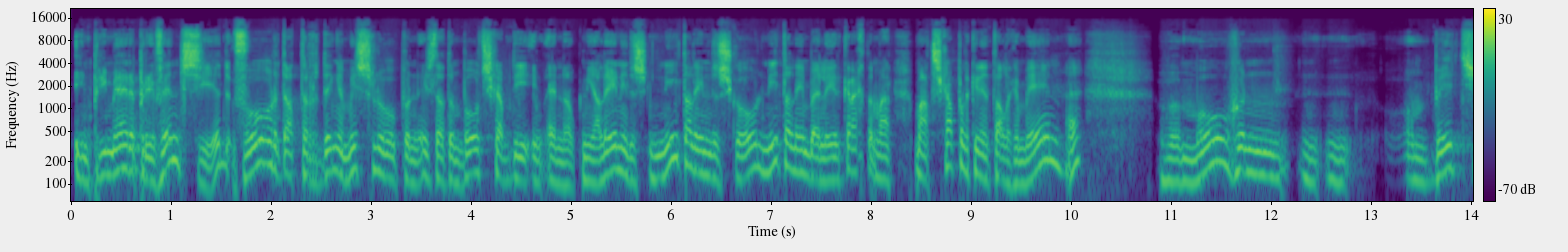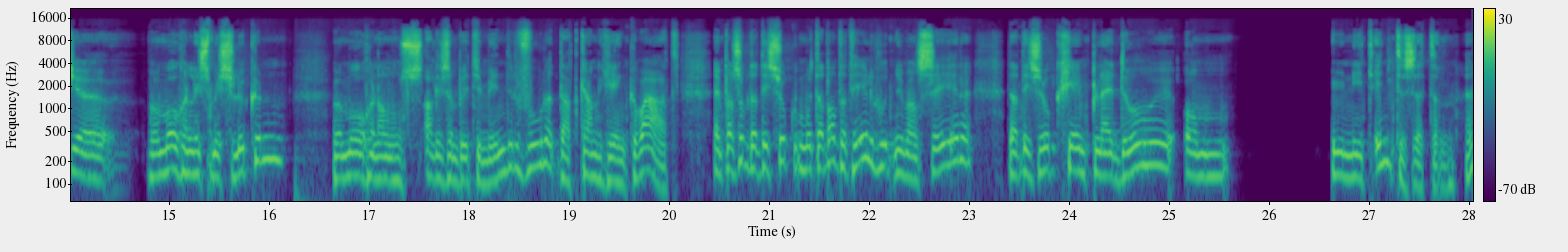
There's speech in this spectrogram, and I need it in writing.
in primaire preventie, hè, voordat er dingen mislopen, is dat een boodschap die, en ook niet alleen in de, niet alleen in de school, niet alleen bij leerkrachten, maar maatschappelijk in het algemeen. Hè. We mogen een beetje we mogen eens mislukken. We mogen ons al eens een beetje minder voelen. Dat kan geen kwaad. En pas op, dat is ook, moet dat altijd heel goed nuanceren. Dat is ook geen pleidooi om u niet in te zetten. Hè?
